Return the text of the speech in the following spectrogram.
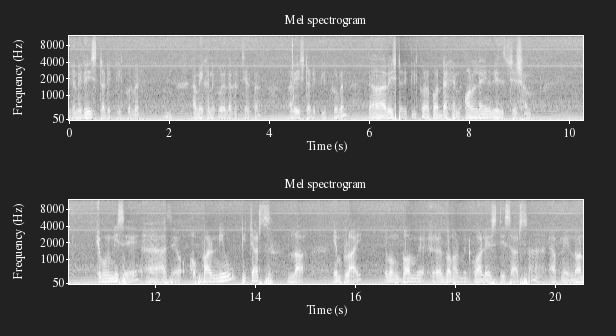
এখানে রেজিস্টারে ক্লিক করবেন। আমি এখানে করে দেখাচ্ছি একটা। রেজিস্টারে ক্লিক করবেন। রেজিস্টারে ক্লিক করার পর দেখেন অনলাইন রেজিস্ট্রেশন এবং নিচে আছে offer new teachers law employ এবং গভর্নমেন্ট কলেজ টিচার্স হ্যাঁ আপনি নন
